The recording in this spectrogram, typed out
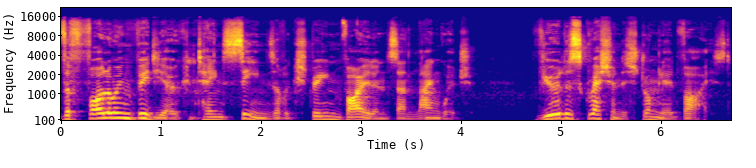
The following video contains scenes of extreme violence and language. Viewer discretion is strongly advised.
